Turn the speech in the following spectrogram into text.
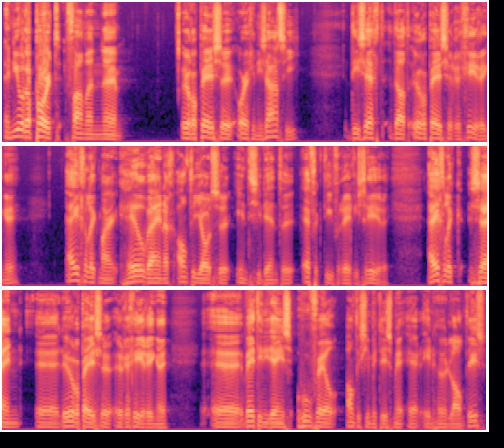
een nieuw rapport van een uh, Europese organisatie. Die zegt dat Europese regeringen eigenlijk maar heel weinig anti-Joodse incidenten effectief registreren. Eigenlijk zijn uh, de Europese regeringen uh, weten niet eens hoeveel antisemitisme er in hun land is,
